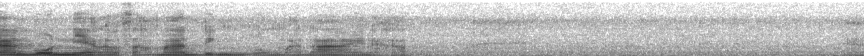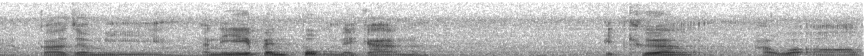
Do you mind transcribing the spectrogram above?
ด้านบนเนี่ยเราสามารถดึงลงมาได้นะครับนะรบก็จะมีอันนี้เป็นปุ่มในการปิดเครื่อง power off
